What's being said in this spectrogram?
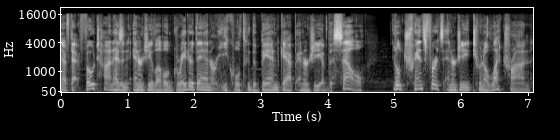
Now, if that photon has an energy level greater than or equal to the band gap energy of the cell, it'll transfer its energy to an electron,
